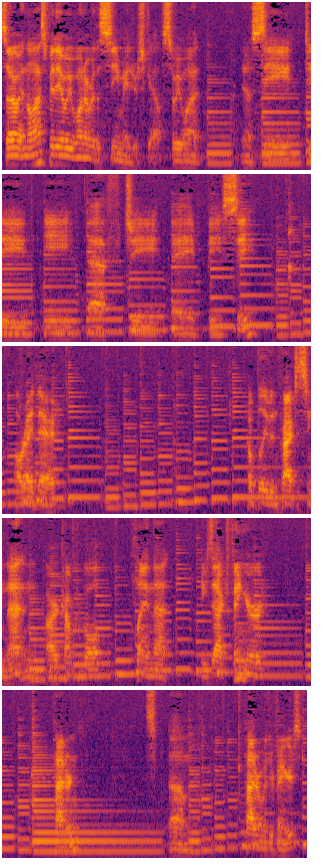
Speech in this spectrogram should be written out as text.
So in the last video we went over the C major scale. So we went, you know, C, D, E, F, G, A, B, C. All right there. Hopefully you've been practicing that and are comfortable playing that exact finger pattern. Um, pattern with your fingers.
